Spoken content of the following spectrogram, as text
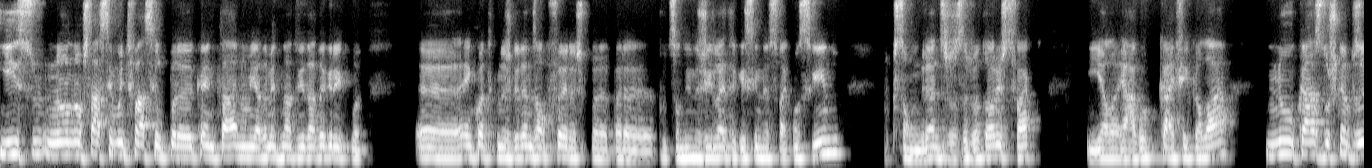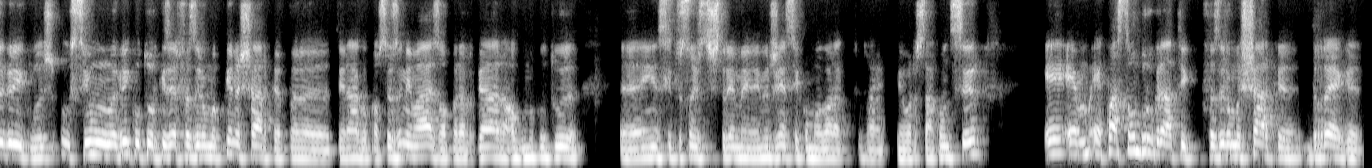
e isso não, não está a ser muito fácil para quem está, nomeadamente na atividade agrícola, uh, enquanto que nas grandes albufeiras para, para produção de energia elétrica isso ainda se vai conseguindo, porque são grandes reservatórios de facto, e ela, a água que cai fica lá. No caso dos campos agrícolas, se um agricultor quiser fazer uma pequena charca para ter água para os seus animais ou para regar alguma cultura uh, em situações de extrema emergência, como agora, agora está a acontecer, é, é, é, quase tão burocrático fazer uma charca de rega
